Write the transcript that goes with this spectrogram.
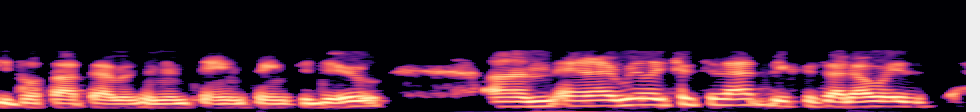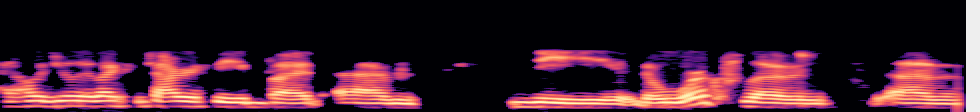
people thought that was an insane thing to do. Um, and I really took to that because I'd always, I always really liked photography, but, um, the, the workflows of,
